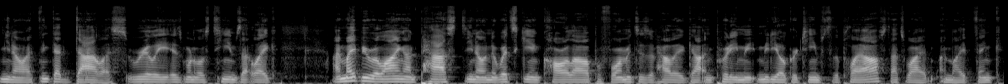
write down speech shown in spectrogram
you know I think that Dallas really is one of those teams that like I might be relying on past you know Nowitzki and Carlisle performances of how they've gotten pretty me- mediocre teams to the playoffs. That's why I might think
